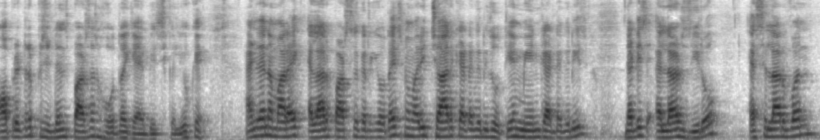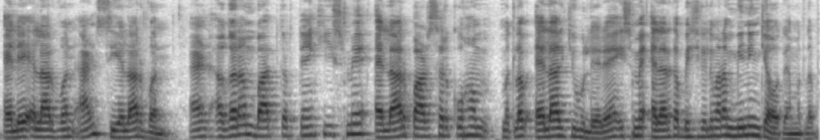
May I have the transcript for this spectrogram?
ऑपरेटर प्रेसिडेंस पार्सर होता क्या है बेसिकली ओके एंड देन हमारा एक एल आर पार्सर करके होता है, इसमें हमारी चार कैटेगरीज होती है main categories that is L R zero S L R one L L R one and C L R one and अगर हम बात करते हैं कि इसमें एल आर पार्सर को हम मतलब एल आर क्यों ले रहे हैं, इसमें एल आर का बेसिकली हमारा मीनिंग क्या होता है मतलब?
